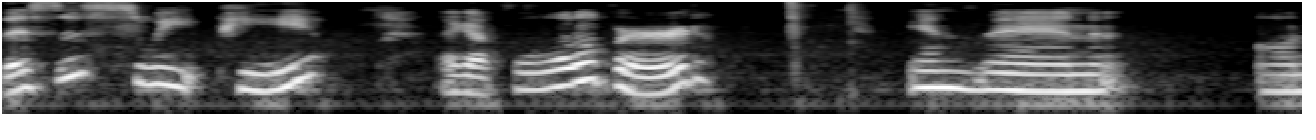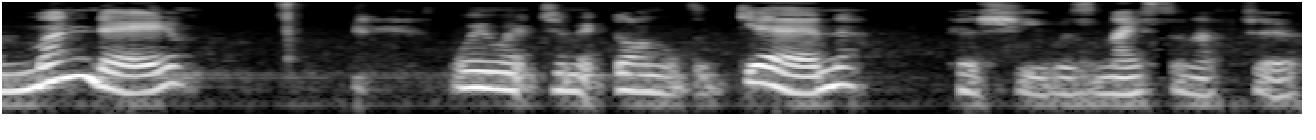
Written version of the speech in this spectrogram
this is Sweet Pea. I got the little bird. And then on Monday, we went to McDonald's again because she was nice enough to,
